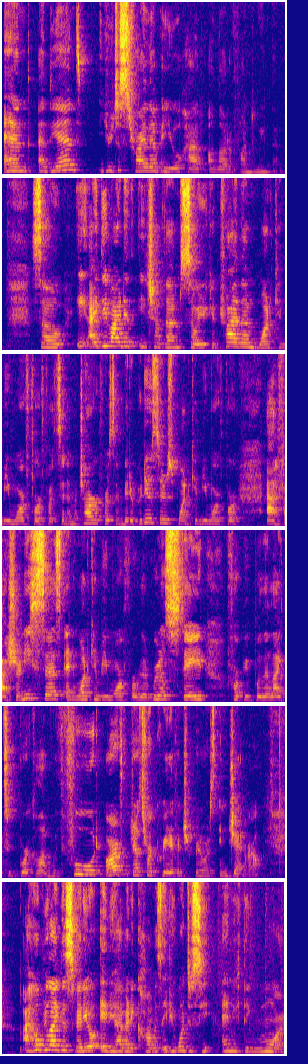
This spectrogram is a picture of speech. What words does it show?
and at the end, you just try them and you'll have a lot of fun doing them. So I divided each of them so you can try them. One can be more for, cinematographers and video producers, one can be more for uh, fashionistas, and one can be more for the real estate, for people that like to work a lot with food, or just for creative entrepreneurs in general. I hope you like this video. If you have any comments, if you want to see anything more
